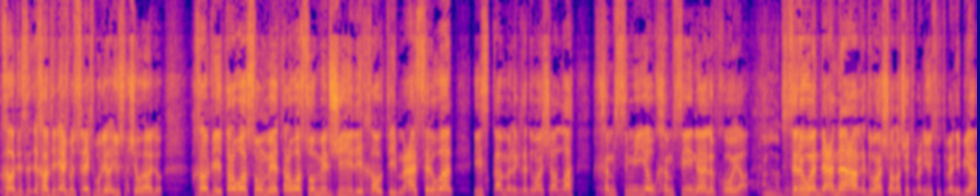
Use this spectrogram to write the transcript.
خوتي خوتي اللي عجبته السلعة اكتبوا لي يوسف حشوها له خوتي 300 mille 300 mille gilet خوتي مع السروال يسقى منك غدوه إن شاء الله 550 ألف خويا. سروال نعناعه غدوه إن شاء الله. شو تبعني يوسف؟ تبعني bien.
